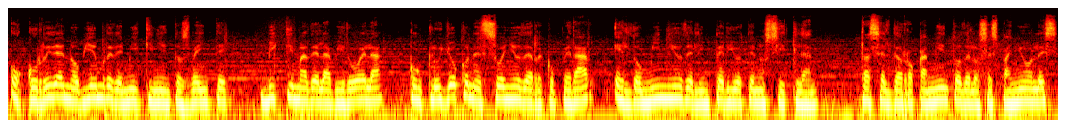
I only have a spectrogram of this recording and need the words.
ocurrida en noviembre de 1520, víctima de la viruela, concluyó con el sueño de recuperar el dominio del imperio Tenochtitlan tras el derrocamiento de los españoles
